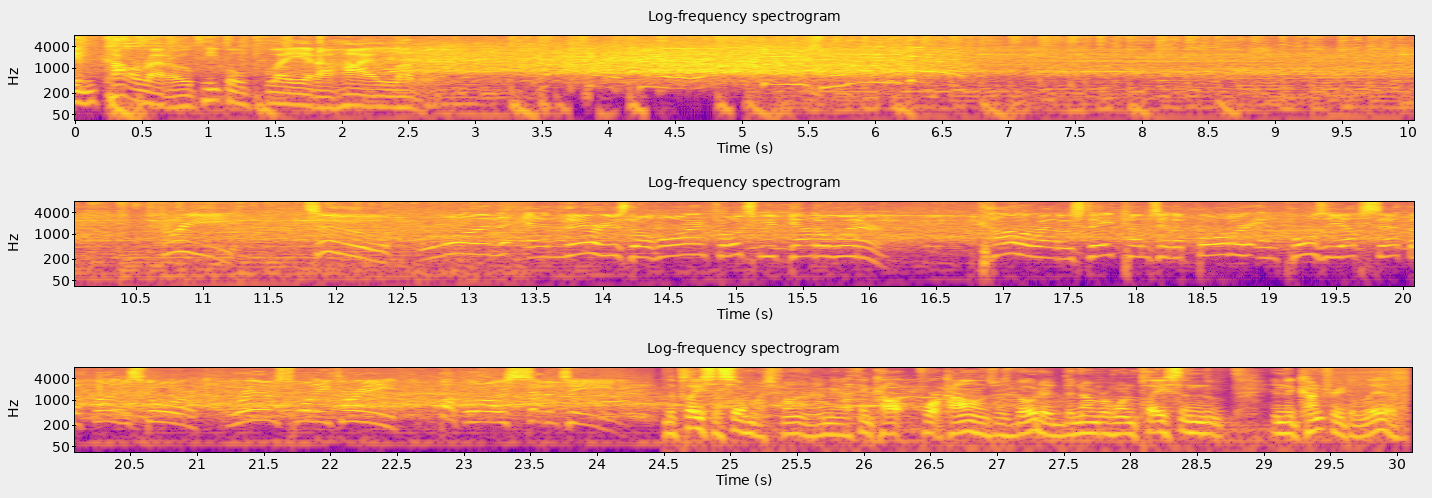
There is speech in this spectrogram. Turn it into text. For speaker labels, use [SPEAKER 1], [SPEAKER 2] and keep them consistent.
[SPEAKER 1] In Colorado, people play at a high level.
[SPEAKER 2] Colorado State comes into Boulder and pulls the upset. The final score, Rams 23, Buffalo 17.
[SPEAKER 3] The place is so much fun. I mean, I think Fort Collins was voted the number one place in the in the country to live.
